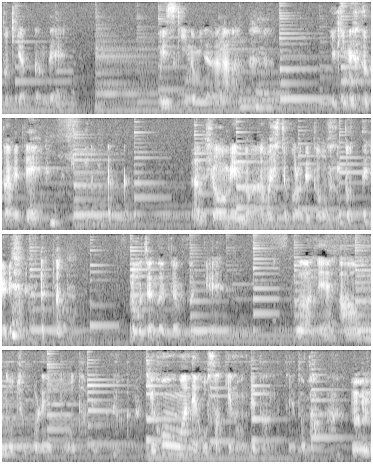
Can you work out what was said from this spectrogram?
た時やったんでウイスキー飲みながらうん。雪の宿食べてあの表面の甘いところで糖分取ってロボちゃん何食べてたっけ？僕はねアーモンドチョコレートを食べたかな。基本はねお酒飲んでたんだけど。うん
